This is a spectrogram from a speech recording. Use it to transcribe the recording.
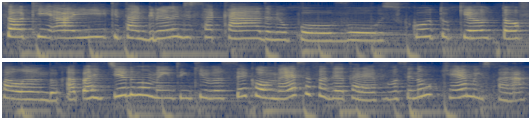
Só que aí que tá a grande sacada, meu povo. Escuta o que eu tô falando. A partir do momento em que você começa a fazer a tarefa, você não quer mais parar.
